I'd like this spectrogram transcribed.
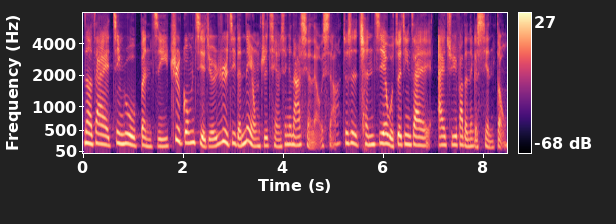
那在进入本集志工解决日记的内容之前，先跟大家闲聊一下，就是承接我最近在 IG 发的那个线动。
